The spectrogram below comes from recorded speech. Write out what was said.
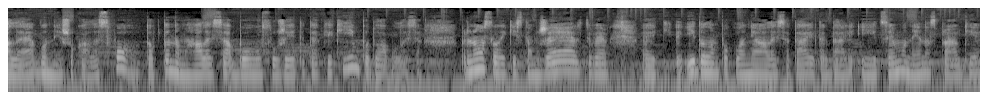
але вони шукали свого, тобто намагалися Богу служити так, як їм подобалося. Приносили якісь там жертви, е, ідолам поклонялися та, і так далі. І цим вони насправді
